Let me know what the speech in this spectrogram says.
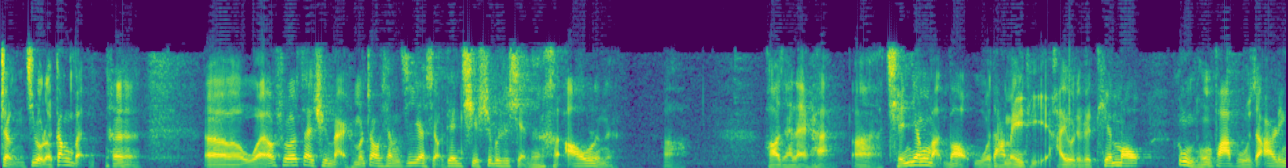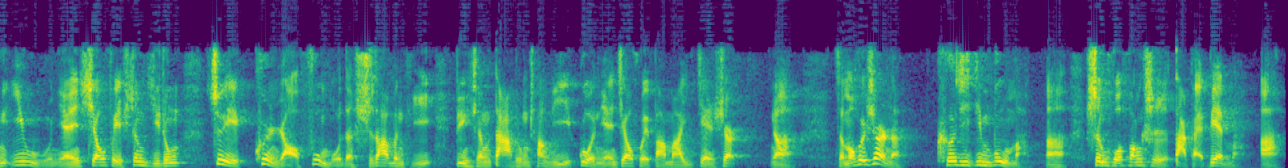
拯救了冈本。呃，我要说再去买什么照相机啊、小电器，是不是显得很凹了呢？啊，好，再来看啊，钱江晚报五大媒体还有这个天猫。共同发布在二零一五年消费升级中最困扰父母的十大问题，并向大众倡议过年教会爸妈一件事儿啊，怎么回事呢？科技进步嘛，啊，生活方式大改变嘛，啊，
